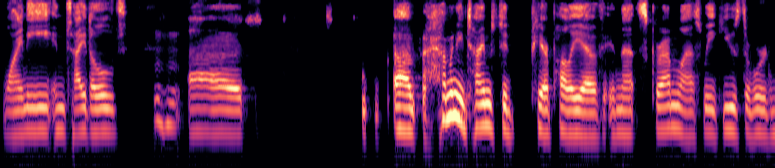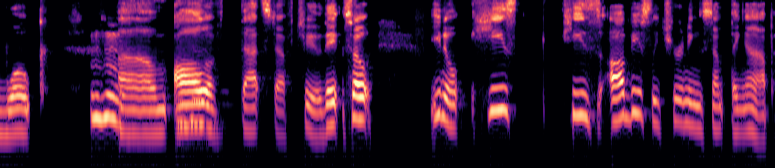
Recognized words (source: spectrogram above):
whiny, entitled. Mm-hmm. Uh, uh, how many times did Pierre Poilievre in that scrum last week use the word woke? Mm-hmm. um, all mm-hmm. of that stuff too. They so, you know, he's he's obviously churning something up.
